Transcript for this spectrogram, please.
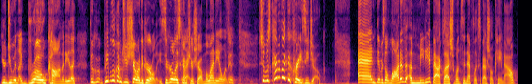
you're doing like bro comedy. Like, the people who come to your show are the girlies. The girlies come to your show, millennial women. So, it was kind of like a crazy joke. And there was a lot of immediate backlash once the Netflix special came out.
